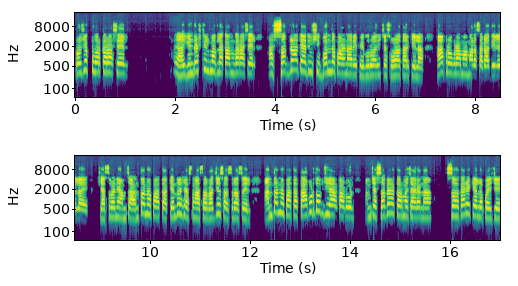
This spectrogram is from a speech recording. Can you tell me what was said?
प्रोजेक्ट वर्कर असेल इंडस्ट्रीमधला कामगार असेल हा सगळा त्या दिवशी बंद पाळणार आहे फेब्रुवारीच्या सोळा तारखेला. हा प्रोग्राम आम्हाला सगळा दिलेला आहे. शासनाने आमचा अंत न पाहता केंद्र शासन असेल राज्य शासन असेल अंत न पाहता ताबडतोब जी आर काढून आमच्या सगळ्या कर्मचाऱ्यांना सहकार्य केलं पाहिजे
